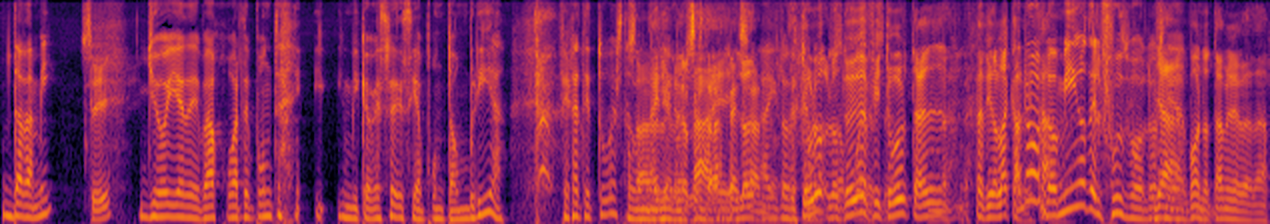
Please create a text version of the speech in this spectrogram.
dada mí, Sí. Yo oía de va a jugar de punta y, mi cabeza decía punta umbría. Fíjate tú hasta dónde llegas. Lo, lo, lo, tuyo de Fitur te has perdido la cabeza. No, no, lo mío del fútbol. ya, bueno, también es verdad.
